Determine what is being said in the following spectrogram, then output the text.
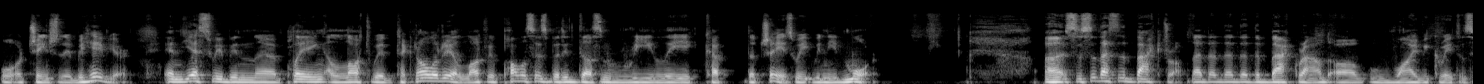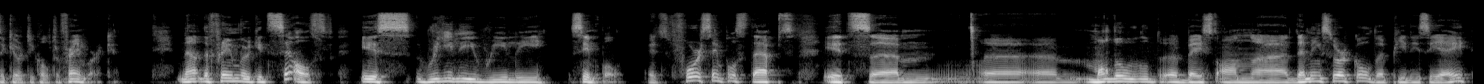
or, change their behavior. And yes, we've been uh, playing a lot with technology, a lot with policies, but it doesn't really cut the chase. We we need more. Uh, so, so that's the backdrop, that, that, that, the background of why we created the security culture framework. Now, the framework itself is really, really simple. It's four simple steps. It's um, uh, um, modeled uh, based on uh, Deming Circle, the PDCA,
